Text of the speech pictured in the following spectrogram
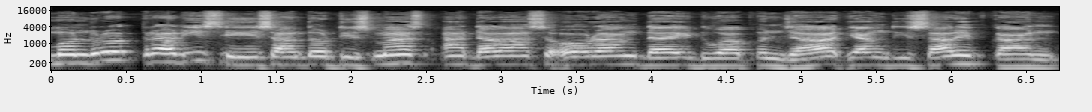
Menurut tradisi, Santo Dismas adalah seorang dari dua penjahat yang disalibkan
